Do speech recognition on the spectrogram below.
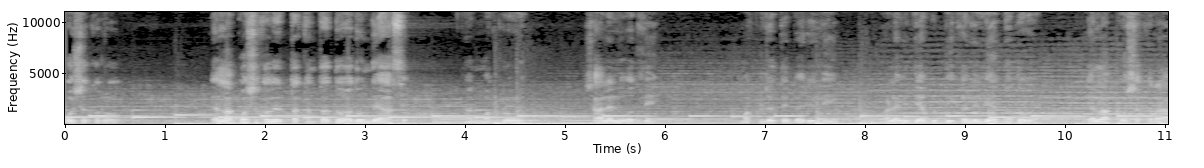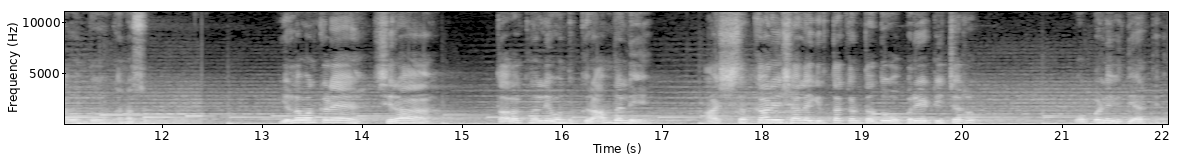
ಪೋಷಕರು, ಎಲ್ಲ ಪೋಷಕರು ಇರ್ತಕ್ಕಂಥದ್ದು ಅದೊಂದೇ ಆಸೆ. ನನ್ನ ಮಕ್ಕಳು ಶಾಲೆಯಲ್ಲಿ ಓದಲಿ ಮಕ್ಕಳ ಜೊತೆ ಬೆರೀಲಿ, ಒಳ್ಳೆ ವಿದ್ಯಾಬುದ್ಧಿ ಕಲೀಲಿ ಅನ್ನೋದು ಎಲ್ಲ ಪೋಷಕರ ಒಂದು ಕನಸು. ಎಲ್ಲ ಒಂದು ಕಡೆ ಶಿರಾ ತಾಲೂಕಿನಲ್ಲಿ ಒಂದು ಗ್ರಾಮದಲ್ಲಿ ಆ ಸರ್ಕಾರಿ ಶಾಲೆಗೆ ಇರ್ತಕ್ಕಂಥದ್ದು ಒಬ್ಬರೇ ಟೀಚರು, ಒಬ್ಬಳೇ ವಿದ್ಯಾರ್ಥಿನಿ.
